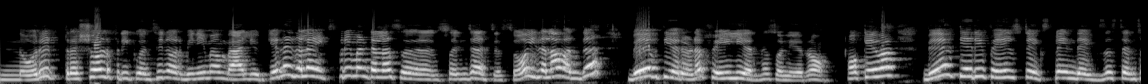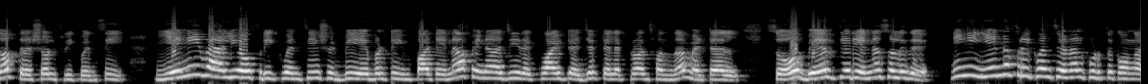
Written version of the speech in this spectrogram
இந்த ஒரு த்ரெஷோல்டு ஃப்ரீக்வன்சின்னு ஒரு மினிமம் வேல்யூ இருக்கு. ஏன்னா இதெல்லாம் எக்ஸ்பெரிமெண்டலா செஞ்சாச்சு. ஸோ இதெல்லாம் வந்து வேவ் தியரியோட ஃபெயிலியர்னு சொல்லிடுறோம். ஓகேவா wave theory fails to explain the existence of threshold frequency any value of frequency should be able to impart enough energy required to eject electrons from the metal so wave theory என்ன சொல்லுது நீங்க என்ன frequency வேணாலும் கொடுத்துக்கோங்க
